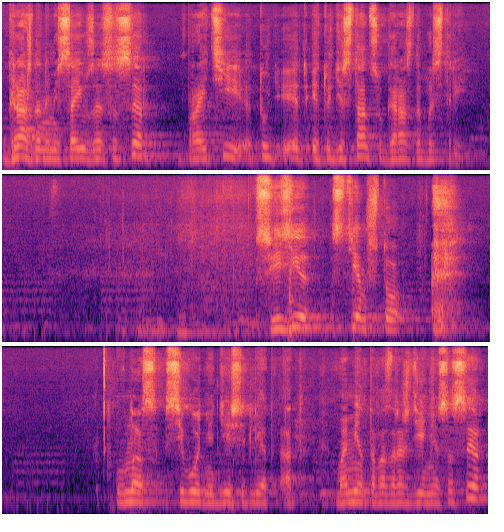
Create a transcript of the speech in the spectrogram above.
гражданами Союза СССР пройти эту, эту дистанцию гораздо быстрее. В связи с тем, что у нас сегодня 10 лет от момента возрождения СССР,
